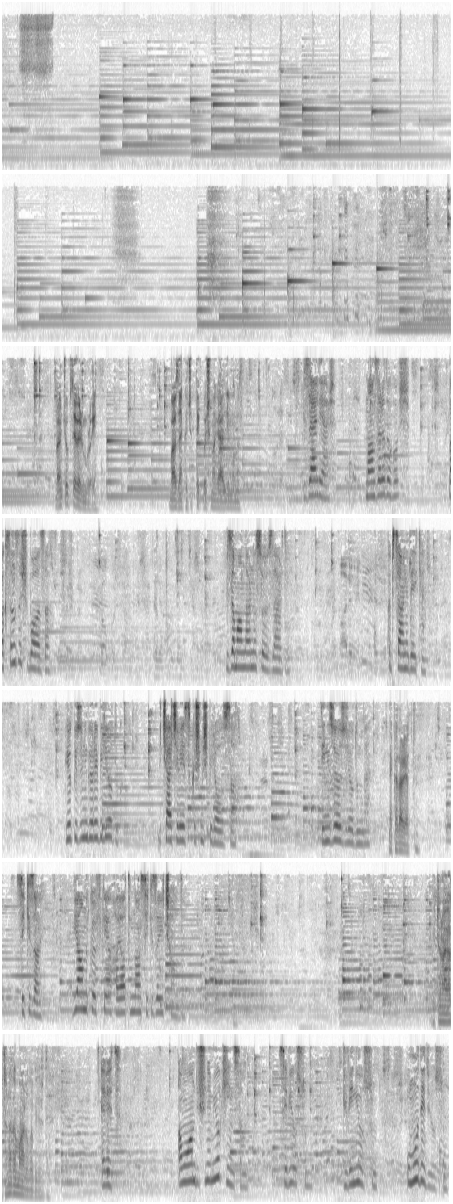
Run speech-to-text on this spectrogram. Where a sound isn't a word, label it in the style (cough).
Ben çok severim burayı. Bazen kaçıp tek başıma geldiğim olur. Güzel yer. Manzara da hoş. Baksanıza şu boğaza. Bir zamanlar nasıl özlerdim. Hapishanedeyken. Gökyüzünü görebiliyorduk. Bir çerçeveye sıkışmış bile olsa. Denizi özlüyordum ben. Ne kadar yattın? Sekiz ay. Bir anlık öfke hayatımdan sekiz ayı çaldı. Bütün hayatına da mal olabilirdi. Evet. Ama o an düşünemiyor ki insan. Seviyorsun, güveniyorsun, umut ediyorsun.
